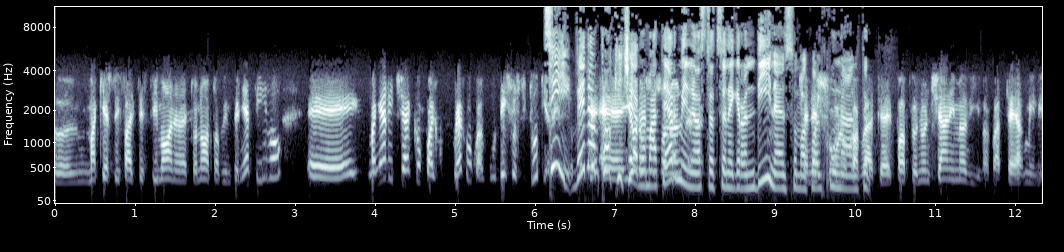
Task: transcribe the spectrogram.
Eh, mi ha chiesto di fare il testimone, ho detto no, troppo impegnativo. Eh, magari cerco, qualc- cerco qualc- dei sostituti. Sì, adesso, veda un po' chi c'è a Roma Termine, una stazione grandina, insomma, c'è qualcun nessuno qua, altro. guarda, proprio non c'è anima viva qua a Termini,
